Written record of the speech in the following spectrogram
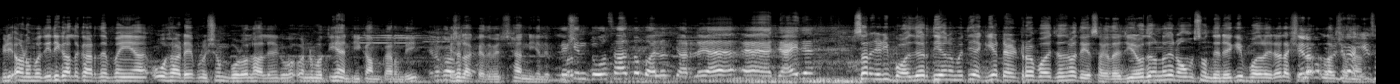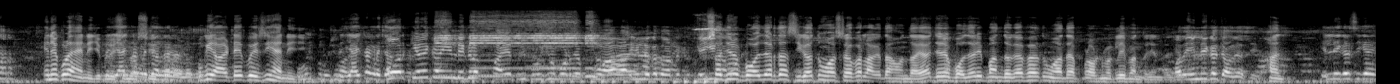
ਜਿਹੜੀ ਅਨੁਮਤੀ ਦੀ ਗੱਲ ਕਰਦੇ ਪਏ ਆ, ਉਹ ਸਾਡੇ ਪੋਲੂਸ਼ਨ ਬੋਰਡ ਵੱਲ ਹਾਲੇ ਅਨੁਮਤੀ ਹੈ ਨਹੀਂ ਕੰਮ ਕਰਨ ਦੀ, ਇਸ ਇਲਾਕੇ ਦੇ ਵਿੱਚ ਹੈ ਨਹੀਂ ਹਲੇ ਲੇਕਿਨ 2 ਸਾਲ ਤੋਂ ਬੋਇਲਰ ਚੱਲ ਰਿਹਾ ਹੈ ਜਾਇਜ਼ ਹੈ? ਸਰ ਜਿਹੜੀ ਬੋਇਲਰ ਦੀ ਅਨੁਮਤੀ ਹੈਗੀ ਹੈ ਡਾਇਰੈਕਟਰ ਆਫ ਬੋਇਲਰ ਜਨਰਲ ਦੇ ਸਕਦਾ ਜੀ। ਉਹਦੇ ਉਹਨਾਂ ਦੇ ਨੋਰਮਸ ਹੁੰਦੇ ਨੇ ਕਿ ਬੋਇਲਰ ਜਿਹੜਾ ਹੈਗੀ ਸਰ। ਇਹਨਾਂ ਕੋਲ ਹੈ ਨਹੀਂ ਜੀ ਪੋਲੂਸ਼ਨ ਕਿਉਂਕਿ ਆਰਟੀਏ ਪੇ ਸੀ ਹੈ ਨਹੀਂ ਜੀ। ਹੋਰ ਕਿਹੜੇ ਕਿਹੜੇ ਇਲੀਗਲ ਪਾਏ ਤੁਸੀਂ ਪੋਲੂਸ਼ਨ ਬੋਰਡ ਦੇ ਧੂਆ ਇਲੀਗਲ ਤੌਰ ਤੇ ਸਰ ਜਿਹੜਾ ਬੋਇਲਰ ਦਾ ਸੀਗਾ ਧੂਆਂ ਸਟਰਬਰ ਲੱਗਦਾ ਹੁੰਦਾ ਆ। ਜਿਹੜੇ ਬੋਇਲਰ ਹੀ ਬੰਦ ਹੋ ਗਿਆ ਫਿਰ ਧੂਆਂ ਦਾ ਆਟੋਮੈਟਿਕਲੀ ਬੰਦ ਹੋ ਜਾਂਦਾ ਮਤਲਬ ਇਲੀਗਲ ਚੱਲਦੇ ਸੀ। ਜੀ ਹਾਂਜੀ। ਇਲੀਗਲ ਸੀਗਾ ਇਹ?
